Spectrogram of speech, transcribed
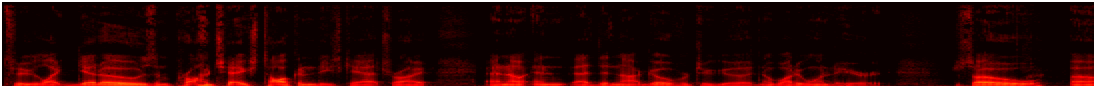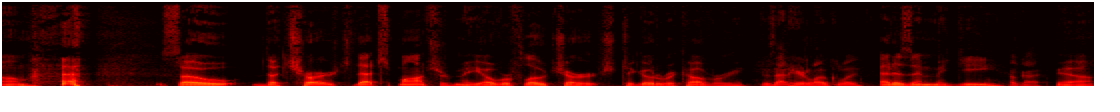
to like ghettos and projects, talking to these cats, right? And I, and that did not go over too good. Nobody wanted to hear it. So um, So the church that sponsored me, Overflow Church, to go to recovery, Is that here locally? that is in Magee. Okay. Yeah.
